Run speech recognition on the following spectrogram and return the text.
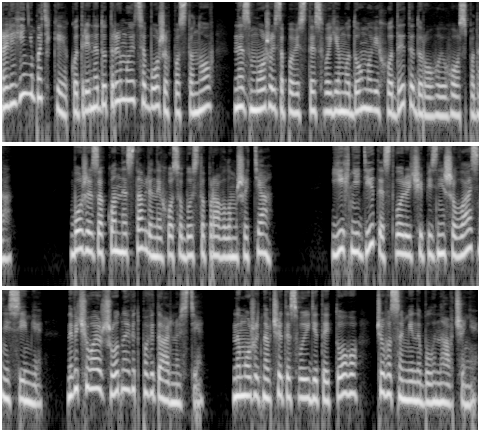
Релігійні батьки, котрі не дотримуються Божих постанов, не зможуть заповісти своєму домові ходити дорогою Господа. Божий закон не них особисто правилом життя. Їхні діти, створюючи пізніше власні сім'ї, не відчувають жодної відповідальності, не можуть навчити своїх дітей того, чого самі не були навчені.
